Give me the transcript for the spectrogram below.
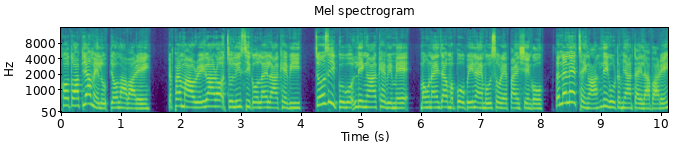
ခေါ်သွားပြမယ်လို့ပြောလာပါတယ်တစ်ဖက်မှာရေကတော့ဂျူလီစီကိုလိုက်လာခဲ့ပြီး ကျွန်းစီကူဖို့လှင်ငားခဲ့ပြီးမဲ့မုံနိုင်ကြောင့်မပို့ပေးနိုင်ဘူးဆိုတဲ့ပိုင်ရှင်ကိုတနက်နေ့ချိန်ကလှေကိုတမတိုက်လာပါတယ်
